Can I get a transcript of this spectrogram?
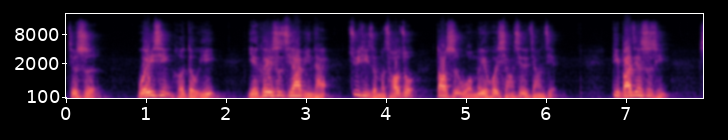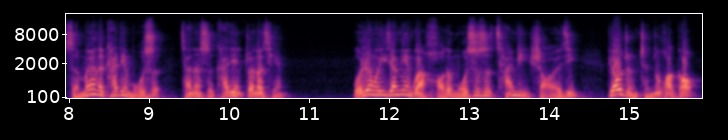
就是微信和抖音，也可以是其他平台。具体怎么操作，到时我们也会详细的讲解。第八件事情，什么样的开店模式才能使开店赚到钱？我认为一家面馆好的模式是产品少而精，标准程度化高。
